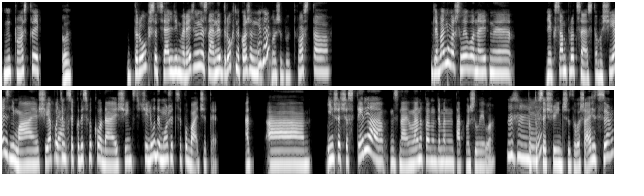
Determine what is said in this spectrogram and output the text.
Ну, просто як е, друг в соціальній мережі. Ну, не знаю, не друг, не кожен може бути. Просто для мене важливо навіть не як сам процес того, що я знімаю, що я потім Да. це кудись викладаю, що інші люди можуть це побачити. А, а інша частина, не знаю, вона, напевно, для мене не так важлива. Мгм. Тобто все, що інше залишається.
